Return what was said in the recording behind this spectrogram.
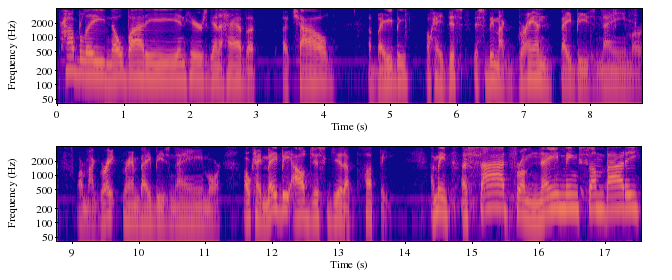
probably nobody in here is going to have a, a child, a baby. Okay, this this would be my grandbaby's name or or my great grandbaby's name or okay, maybe I'll just get a puppy. I mean, aside from naming somebody,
